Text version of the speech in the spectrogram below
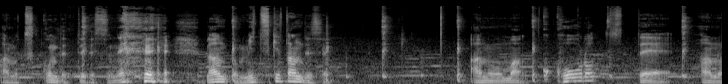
あの突っ込んでってですね なんと見つけたんですよ。あのまあ香炉っつってあの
